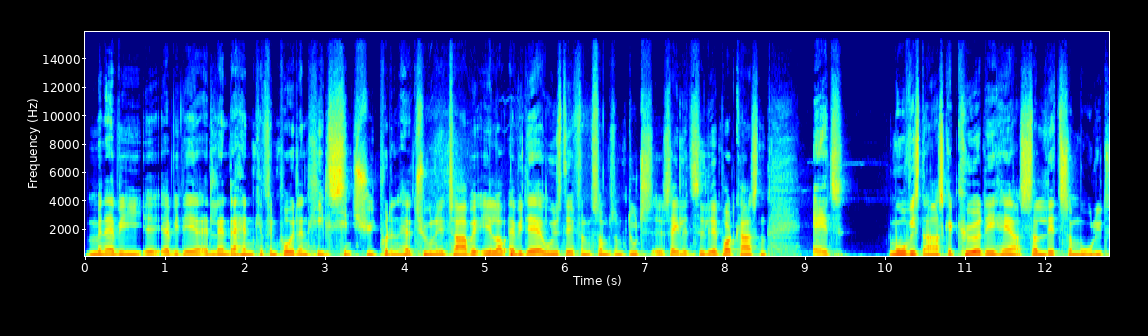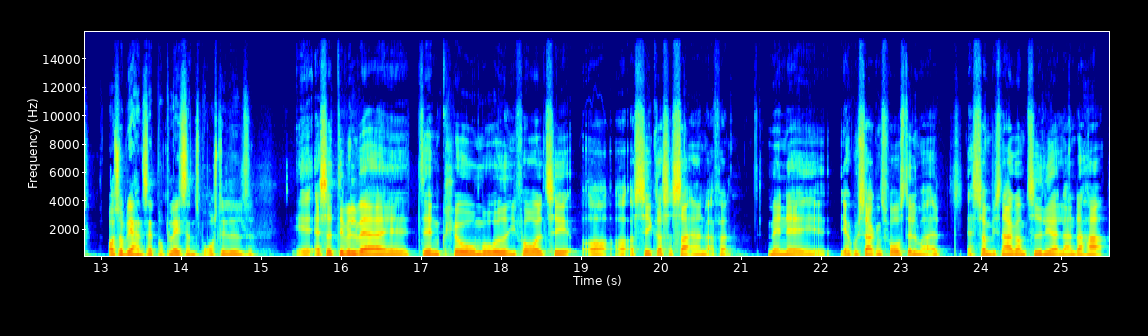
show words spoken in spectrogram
men er vi, øh, er vi der, at Landa han kan finde på et eller andet helt sindssygt på den her 20. etape, eller er vi derude, Stefan, som, som du øh, sagde lidt tidligere i podcasten, at Movistar skal køre det her så let som muligt, og så bliver han sat på plads af den sportsledelse? Øh, altså det vil være øh, den kloge måde i forhold til at, at, at sikre sig sejren i hvert fald. Men øh, jeg kunne sagtens forestille mig, at, at som vi snakker om tidligere, at Lander har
